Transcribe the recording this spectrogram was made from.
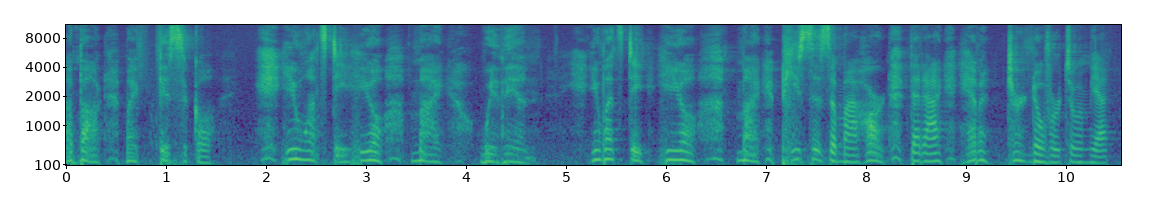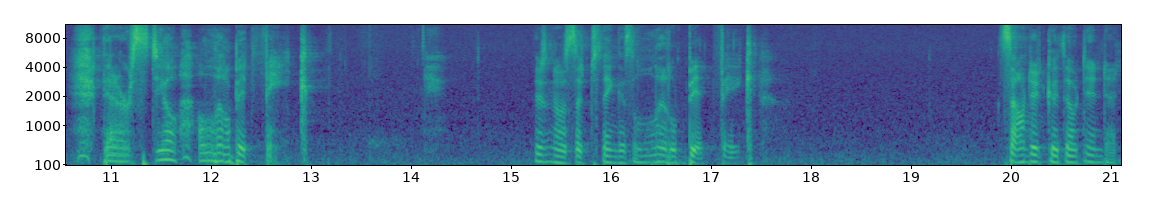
about my physical. He wants to heal my within. He wants to heal my pieces of my heart that I haven't turned over to Him yet, that are still a little bit fake. There's no such thing as a little bit fake. Sounded good though, didn't it?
